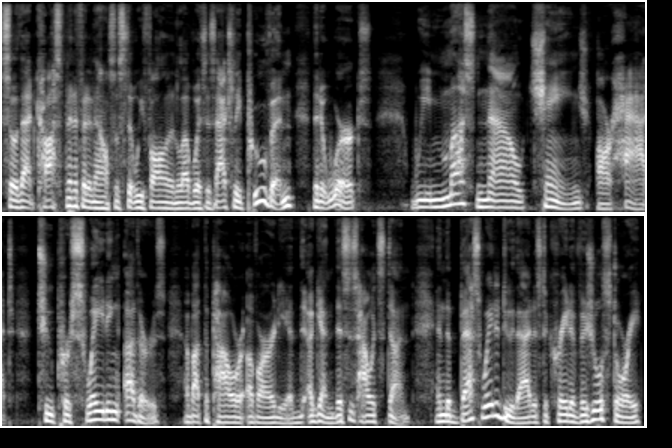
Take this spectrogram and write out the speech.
so that cost benefit analysis that we fall in love with is actually proven that it works, we must now change our hat to persuading others about the power of our idea. Again, this is how it's done. And the best way to do that is to create a visual story,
